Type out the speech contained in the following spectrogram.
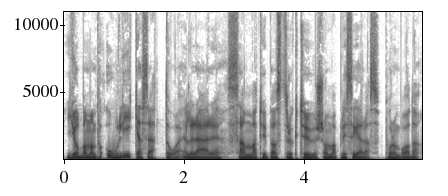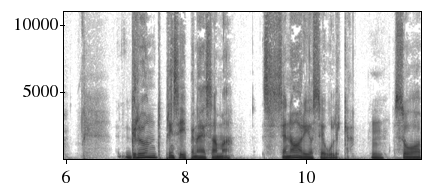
Jobbar man på olika sätt då, eller är det samma typ av struktur som appliceras på de båda? Grundprinciperna är samma. Scenarios är olika. Mm. Så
